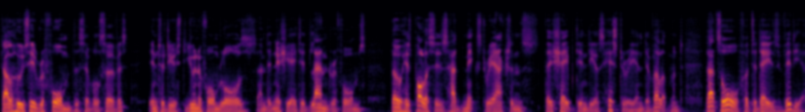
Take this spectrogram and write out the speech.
Dalhousie reformed the civil service, introduced uniform laws, and initiated land reforms. Though his policies had mixed reactions, they shaped India's history and development. That's all for today's video.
